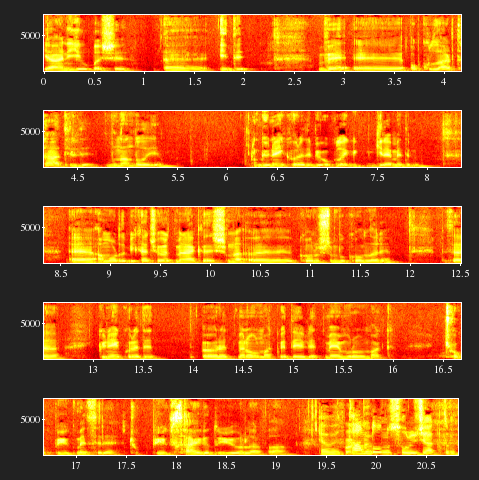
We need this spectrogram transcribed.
yani yılbaşı e, idi. Ve e, okullar tatildi. Bundan dolayı Güney Kore'de bir okula gi- giremedim. Ee, ama orada birkaç öğretmen arkadaşımla e, konuştum bu konuları. Mesela Güney Kore'de öğretmen olmak ve devlet memuru olmak çok büyük mesele. Çok büyük saygı duyuyorlar falan. Evet tam Fakat- da onu soracaktım.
